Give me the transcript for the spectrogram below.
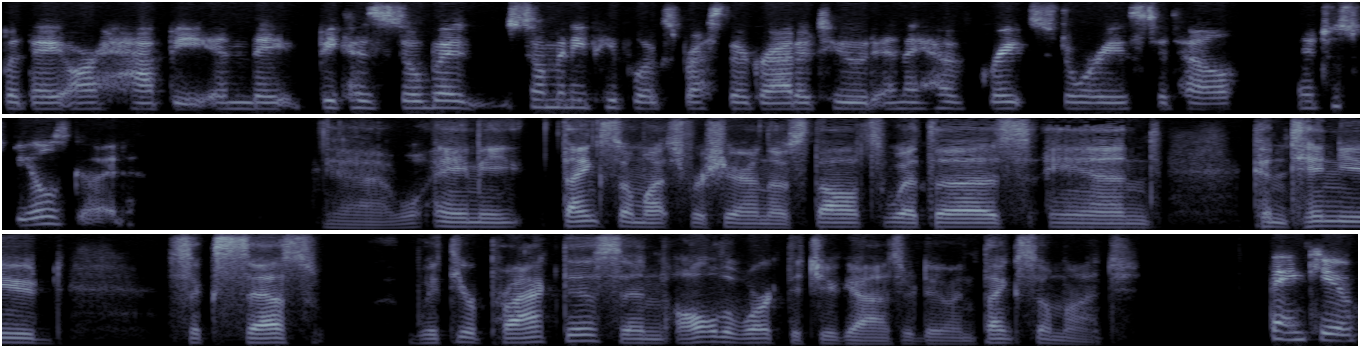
but they are happy and they because so but so many people express their gratitude and they have great stories to tell it just feels good Yeah, well, Amy, thanks so much for sharing those thoughts with us and continued success with your practice and all the work that you guys are doing. Thanks so much. thank you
